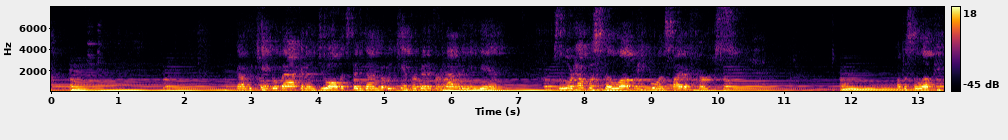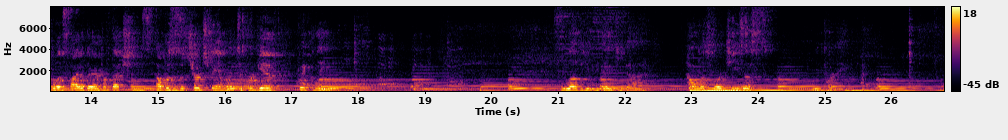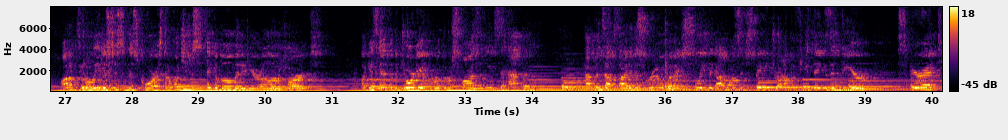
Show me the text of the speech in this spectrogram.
God, we can't go back and undo all that's been done, but we can't prevent it from happening again. So, Lord, help us to love people in spite of hurts. Help us to love people in spite of their imperfections. Help us as a church family to forgive quickly We love you. We thank you, God. Help us, Lord Jesus. We pray. Autumn's going to lead us just in this chorus, I want you just to take a moment in your own heart. Like I said, the majority of the response that needs to happen happens outside of this room, but I just believe that God wants to just maybe drop a few things into your spirit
